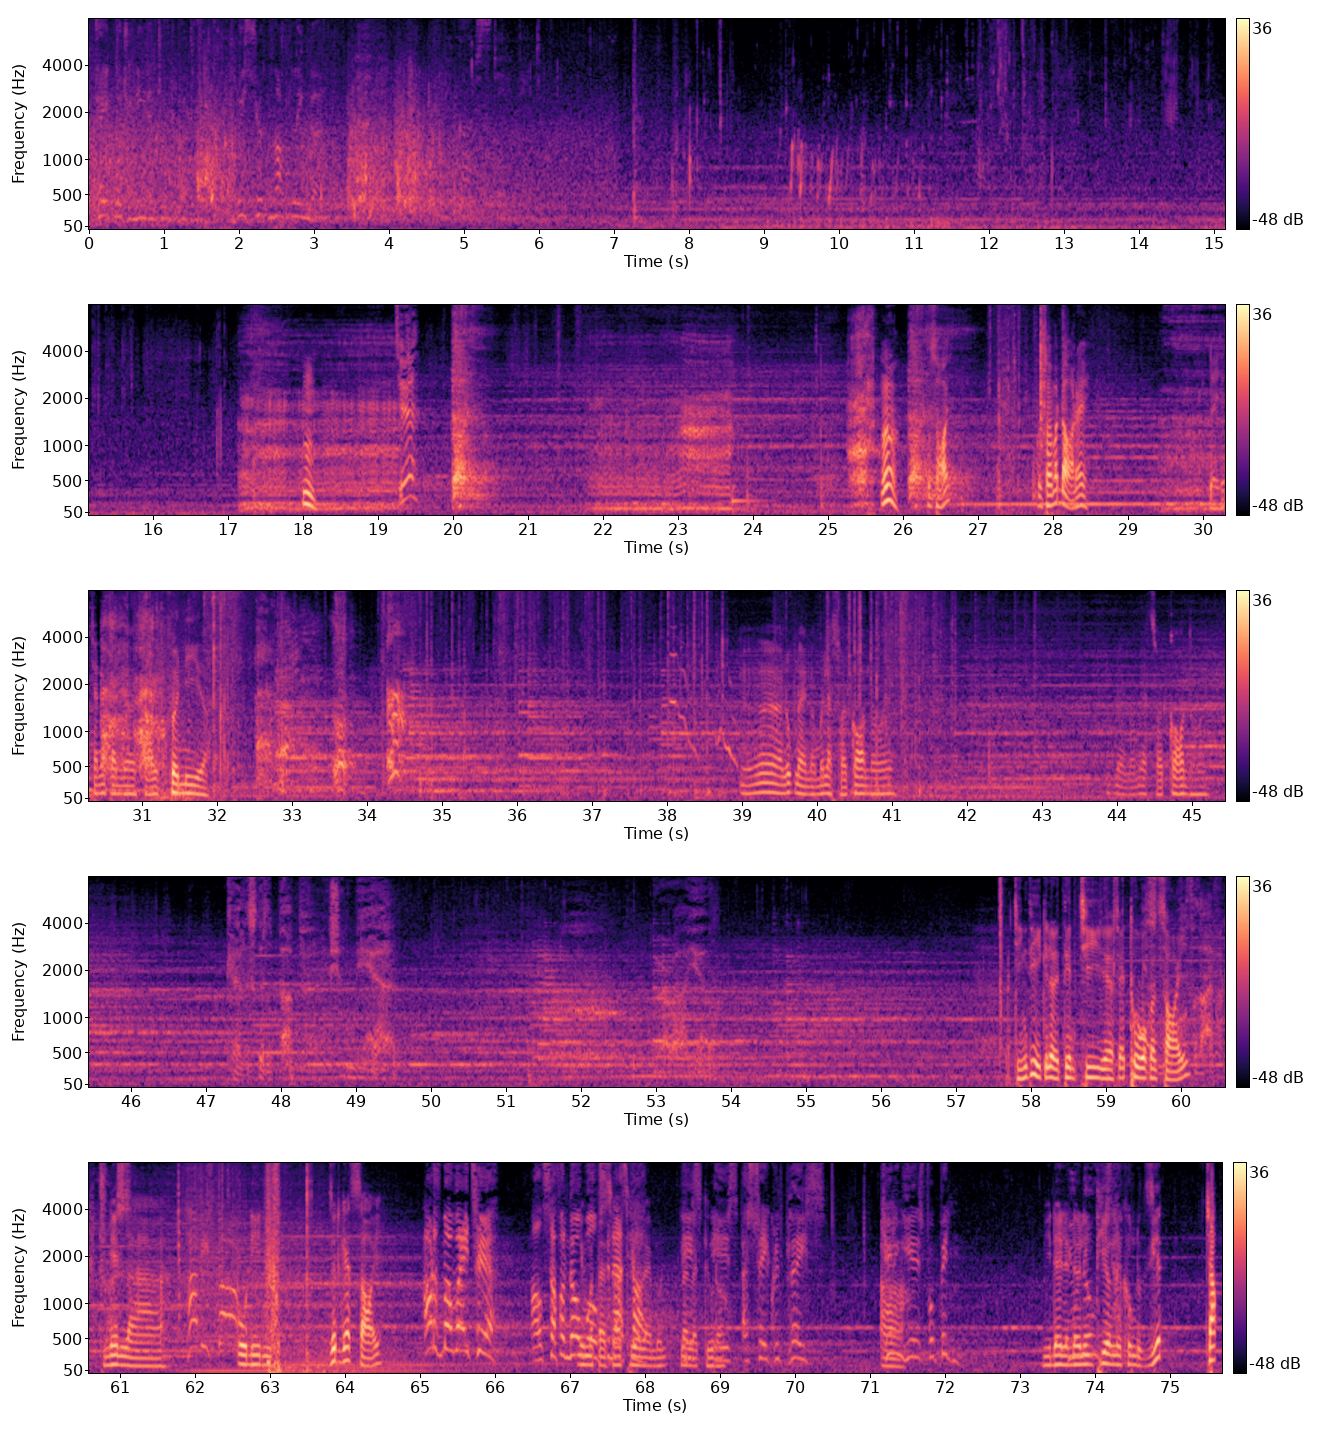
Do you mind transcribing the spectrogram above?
Take what you need and do it quickly. We should not linger. Gotta stay late chứ. Ừ, con sói. Con sói mắt đỏ đây. Để chắc chắn là con uh, sói Fernie rồi. Ừ, lúc này nó mới là sói con thôi. Lúc này nó mới là sói con thôi. Chính vì cái lời tiên tri sẽ thua con sói nên là! Odin rất ghét sói. Nhưng mà tại sao Tyr lại muốn lại This cứu nó. À. Vì đây là nơi linh thiêng nên không được giết. Chóc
